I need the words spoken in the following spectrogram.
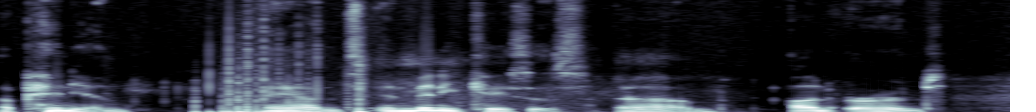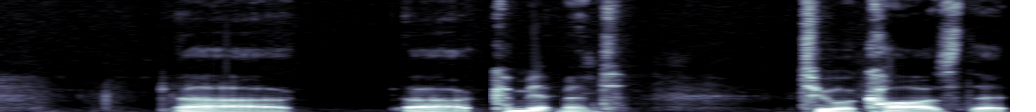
opinion, and in many cases, um, unearned uh, uh, commitment to a cause that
